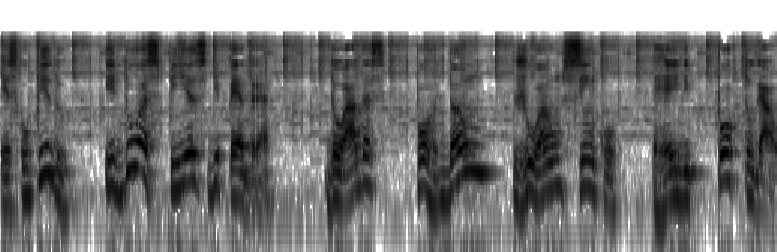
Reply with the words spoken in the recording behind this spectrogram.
esculpido e duas pias de pedra, doadas por D. João V, rei de Portugal.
